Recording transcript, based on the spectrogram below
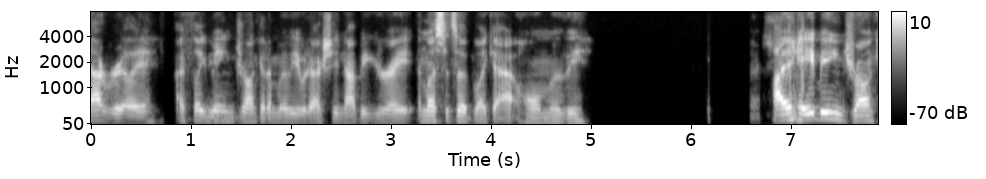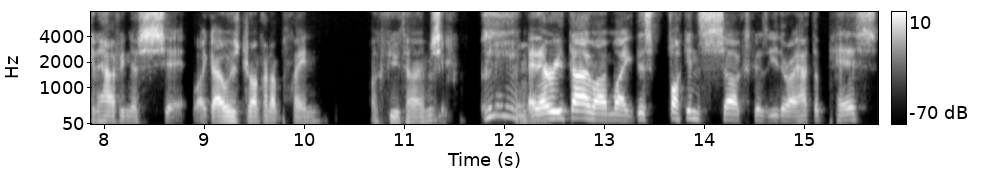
Not really. I feel like being Mm. drunk at a movie would actually not be great unless it's a like at home movie. That's I true. hate being drunk and having to sit. Like I was drunk on a plane a few times. and Mhm. every time I'm like, this fucking sucks because either I have to piss,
